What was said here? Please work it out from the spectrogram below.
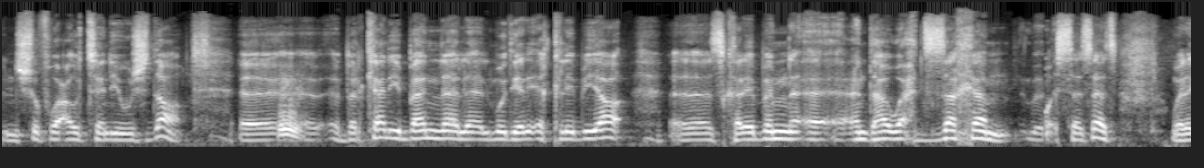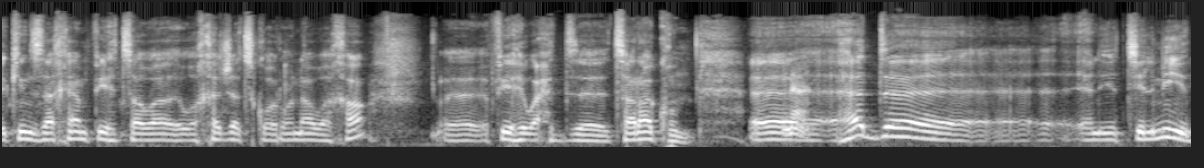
نشوفوا عاوتاني وجدة. آه، بركان يبان المدير الإقليمي ليبيا آه، تقريبا آه، عندها واحد الزخم مؤسسات ولكن زخم فيه واخا جات كورونا واخا. آه، فيه واحد التراكم نعم. هذا يعني التلميذ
